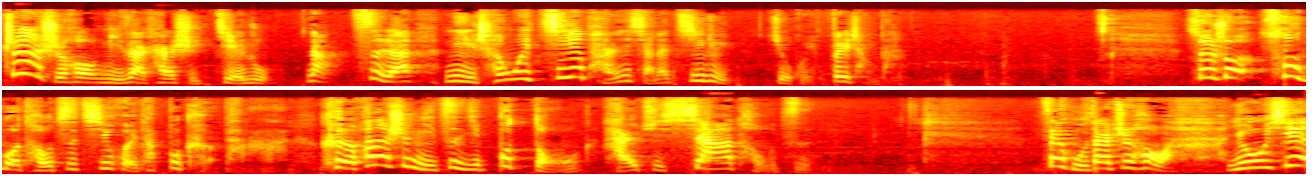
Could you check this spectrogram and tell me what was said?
这时候你再开始介入，那自然你成为接盘侠的几率就会非常大。所以说，错过投资机会它不可怕。可怕的是你自己不懂，还去瞎投资。在股灾之后啊，有些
